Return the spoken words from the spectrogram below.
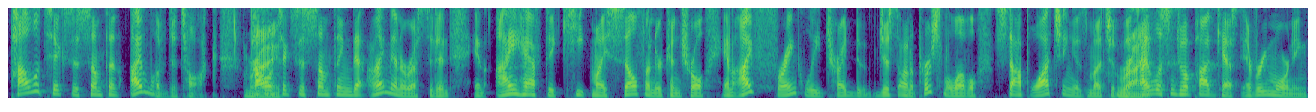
politics is something I love to talk. Right. Politics is something that I'm interested in, and I have to keep myself under control. And I frankly tried to just on a personal level stop watching as much of it. Right. I listen to a podcast every morning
